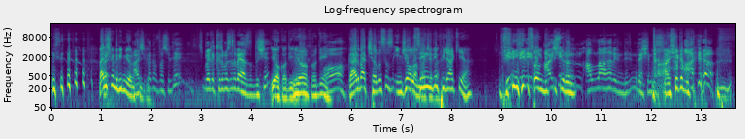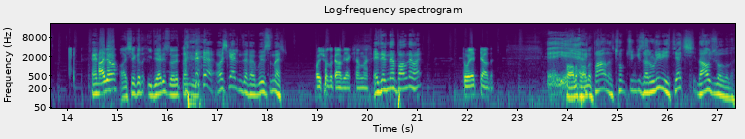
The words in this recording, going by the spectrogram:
ben hiçbirini bilmiyorum Ayşe çünkü. kadın fasulye böyle kırmızılı beyazlı dışı. Yok o değil. o Yok o değil. Oo. Galiba çalısız ince olan mı Senin acaba? dediğin plaki ya. Benim dediğim Son bitmiş Ayşe ürün. kadın Allah'a benim dedim de şimdi. Ayşe kadın. Alo. Yani, Alo. Ayşe kadın idealist öğretmen gibi. Hoş geldiniz efendim buyursunlar. Hoş bulduk abi iyi akşamlar. Ederinden pahalı ne var? Tuvalet kağıdı. Ee, Pahalı, evet, pahalı. pahalı. Çok çünkü zaruri bir ihtiyaç. Daha ucuz olmalı.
